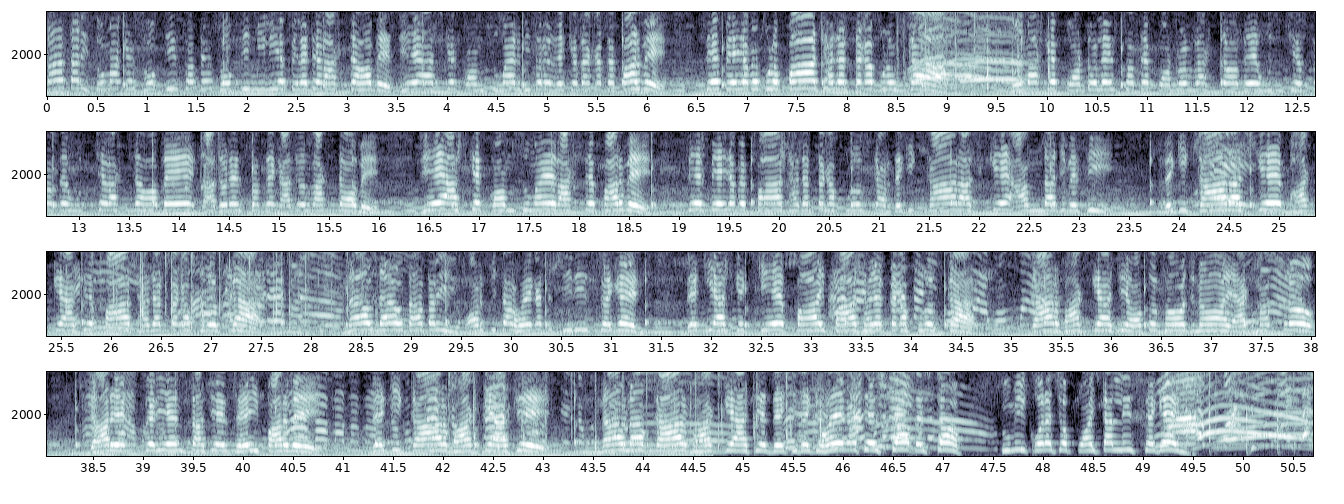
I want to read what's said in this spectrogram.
তাড়াতাড়ি তোমাকে সবজির সাথে সবজি মিলিয়ে প্লেটে রাখতে হবে। যে আজকে কম সময়ের ভিতরে রেখে দেখাতে পারবে, সে পেয়ে যাবে পুরো পাঁচ হাজার টাকা পুরস্কার। তোমাকে পটলের সাথে পটল রাখতে হবে, উচ্ছের সাথে উচ্ছে রাখতে হবে, গাজরের সাথে গাজর রাখতে হবে। যে আজকে কম সময়ে রাখতে পারবে, সে পেয়ে যাবে পাঁচ হাজার টাকা পুরস্কার। দেখি কার আজকে আন্দাজ বেশি। দেখি কার আজকে ভাগ্যে আছে পাঁচ হাজার টাকা পুরস্কার। নাও দাও তাড়াতাড়ি। অর্পিতার হয়ে গেছে তিরিশ সেকেন্ড। দেখি আজকে কে পায় পাঁচ হাজার টাকা পুরস্কার। কার ভাগ্যে আছে অত সহজ নয়। একমাত্র যার এক্সপেরিয়েন্স আছে সেই পারবে। দেখি কার ভাগ্যে আছে। নাও নাও কার ভাগ্যে আছে? দেখি দেখি। হয়ে গেছে। স্টপ স্টপ তুমি করেছ পঁয়তাল্লিশ সেকেন্ড।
